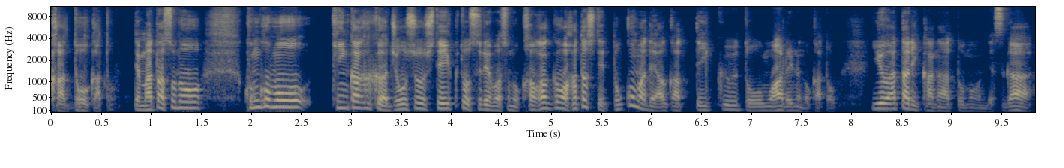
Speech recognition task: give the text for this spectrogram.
かどうかと。でまたその今後も金価格が上昇していくとすればその価格は果たしてどこまで上がっていくと思われるのかというあたりかなと思うんですが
